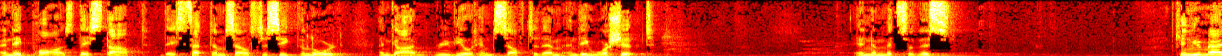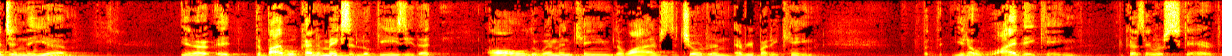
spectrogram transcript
And they paused, they stopped, they set themselves to seek the Lord, and God revealed himself to them, and they worshiped. In the midst of this can you imagine the, um, you know, it, the Bible kind of makes it look easy that all the women came, the wives, the children, everybody came. But the, you know why they came? Because they were scared.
